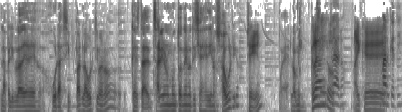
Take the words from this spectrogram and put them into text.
la película de Jurassic Park, la última, ¿no? Que está- salieron un montón de noticias de dinosaurios. Sí, Pues lo mismo. claro. Sí, claro. Hay que, Marketing.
